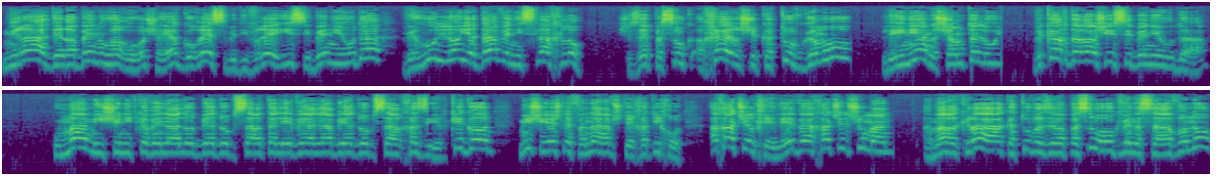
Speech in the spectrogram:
נראה דרבנו הראש היה גורס בדברי איסי בן יהודה, והוא לא ידע ונסלח לו. שזה פסוק אחר שכתוב גם הוא לעניין אשם תלוי. וכך דרש איסי בן יהודה, ומה מי שנתכוון לעלות בידו בשר טלה ועלה בידו בשר חזיר, כגון מי שיש לפניו שתי חתיכות, אחת של חלב ואחת של שומן. אמר קרא, כתוב על זה בפסוק, ונשא עוונו,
